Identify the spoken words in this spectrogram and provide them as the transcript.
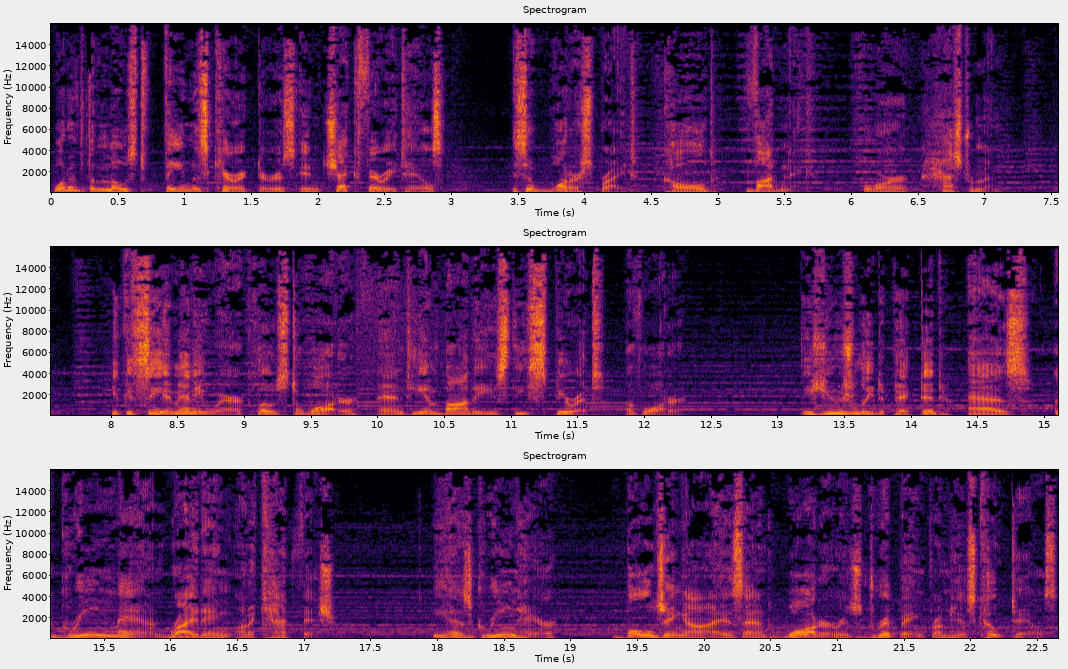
One of the most famous characters in Czech fairy tales is a water sprite called Vodnik, or Hastromen. You can see him anywhere close to water, and he embodies the spirit of water. He's usually depicted as a green man riding on a catfish. He has green hair, bulging eyes, and water is dripping from his coattails.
